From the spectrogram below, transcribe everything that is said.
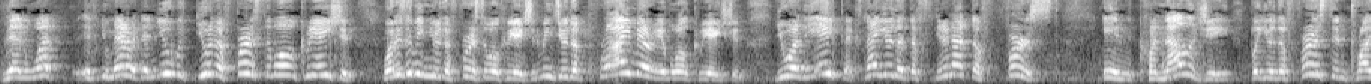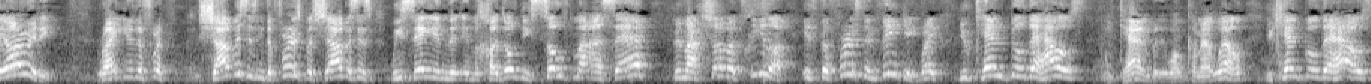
then what, if you merit, then you, you're the first of all creation. What does it mean you're the first of all creation? It means you're the primary of all creation. You are the apex. Not you're, the, you're not the first in chronology, but you're the first in priority. Right? You're the first. Shabbos isn't the first, but Shabbos is, we say in the, in the Lecha Dodi, Sof Ma'aseh, it's the first in thinking, right? You can't build a house. You can, but it won't come out well. You can't build a house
